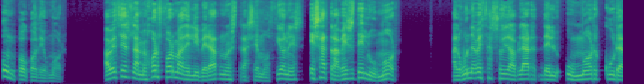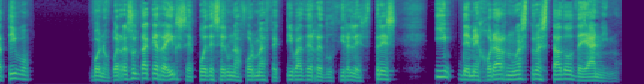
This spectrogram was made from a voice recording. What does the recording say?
un poco de humor. A veces la mejor forma de liberar nuestras emociones es a través del humor. ¿Alguna vez has oído hablar del humor curativo? Bueno, pues resulta que reírse puede ser una forma efectiva de reducir el estrés y de mejorar nuestro estado de ánimo.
